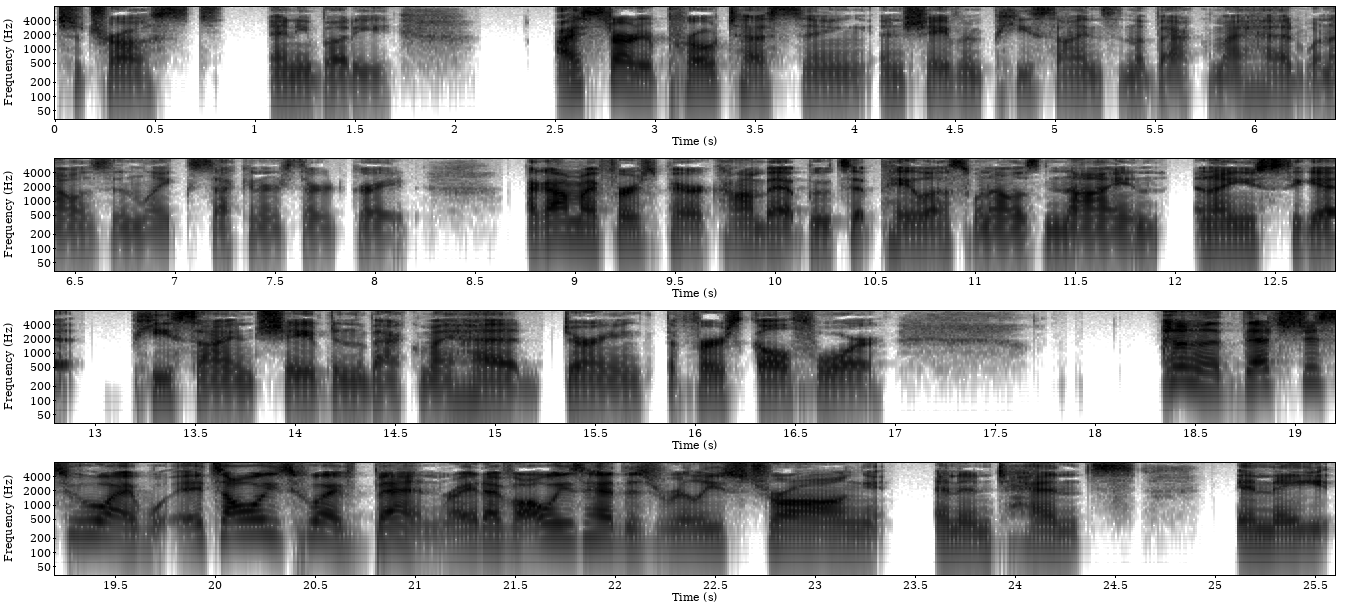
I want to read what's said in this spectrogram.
to trust anybody. I started protesting and shaving peace signs in the back of my head when I was in like second or third grade. I got my first pair of combat boots at Payless when I was nine, and I used to get peace signs shaved in the back of my head during the first Gulf War. That's just who I. It's always who I've been, right? I've always had this really strong and intense, innate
